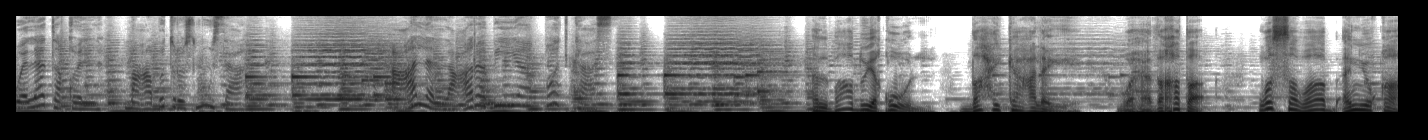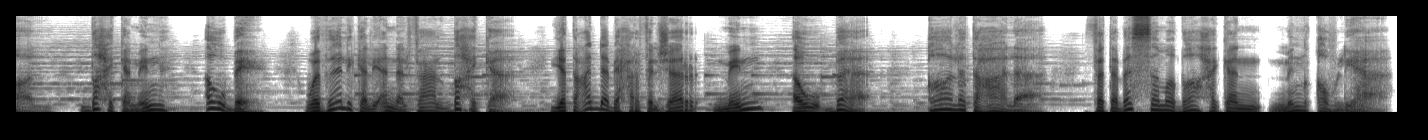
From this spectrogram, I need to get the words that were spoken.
ولا تقل مع بطرس موسى على العربية بودكاست. البعض يقول ضحك عليه وهذا خطأ والصواب أن يقال ضحك منه أو به وذلك لأن الفعل ضحك يتعدى بحرف الجر من أو باء. قال تعالى فتبسم ضاحكا من قولها.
